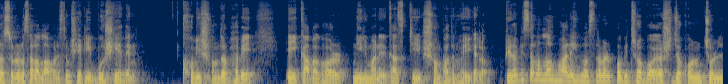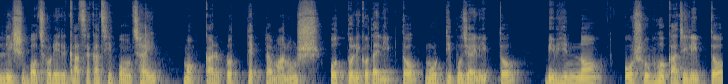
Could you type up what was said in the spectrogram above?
রসুল্লাহ সাল্লাহ আলসালাম সেটি বসিয়ে দেন। খুবই সুন্দরভাবে এই কাবাঘর নির্মাণের কাজটি সম্পাদন হয়ে গেল। প্রিরবি সাল্লাহ আলী আসলামের পবিত্র বয়স যখন চল্লিশ বছরের কাছাকাছি পৌঁছায়, মক্কার প্রত্যেকটা মানুষ পৌত্তলিকতায় লিপ্ত, মূর্তি পূজায় লিপ্ত বিভিন্ন অশুভ কাজে লিপ্ত,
